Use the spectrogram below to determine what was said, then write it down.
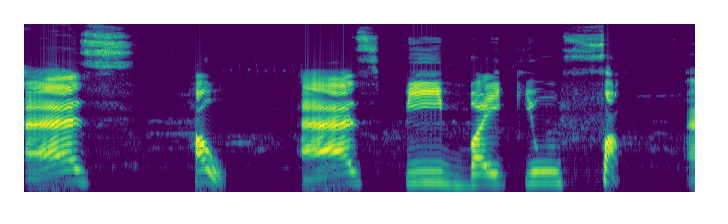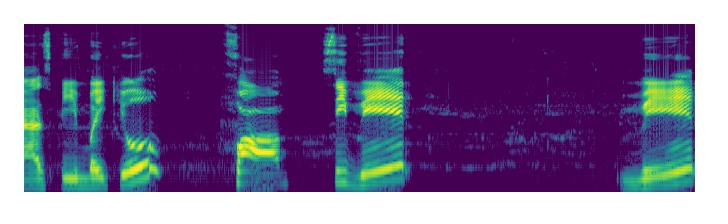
as how as p by q form as p by q form see where where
